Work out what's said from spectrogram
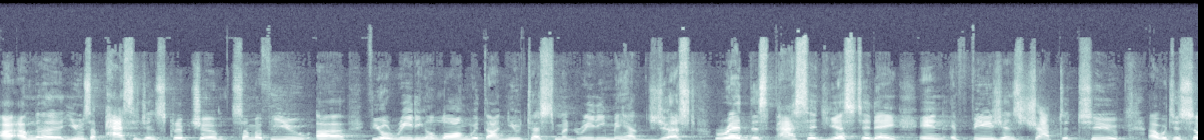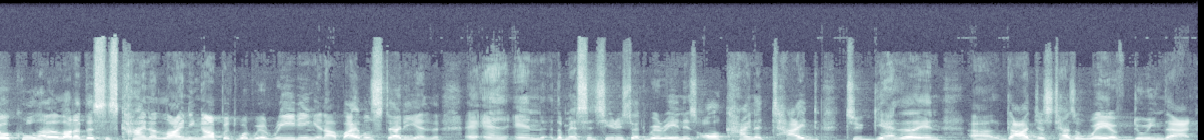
I, am going to use a passage in Scripture. Some of you, uh, if you're reading along with our New Testament reading, may have just read this passage yesterday in Ephesians chapter 2, uh, which is so cool how a lot of this is kind of lining up with what we're reading in our Bible study, and the, and, and the message series that we're in is all kind of tied together, and uh, God just has a way of doing that.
